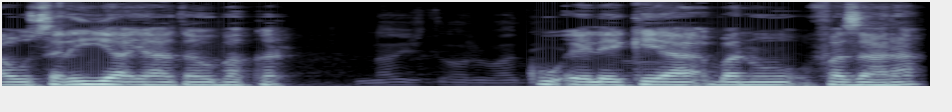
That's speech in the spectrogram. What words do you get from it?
au saria ya harat abubakar kuelekea banu fazara.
